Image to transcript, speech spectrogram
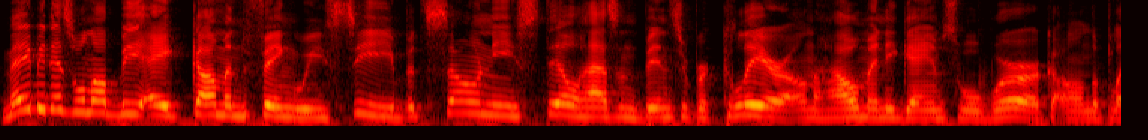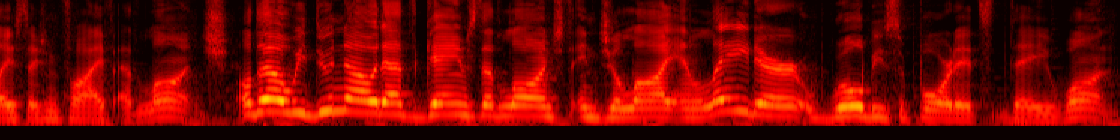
Maybe this will not be a common thing we see, but Sony still hasn't been super clear on how many games will work on the PlayStation 5 at launch. Although we do know that games that launched in July and later will be supported day one.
